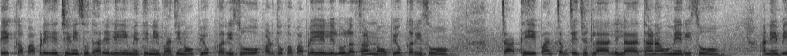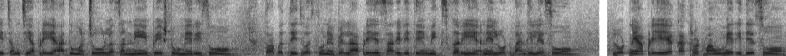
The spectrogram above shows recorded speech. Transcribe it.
એક કપ આપણે ઝીણી સુધારેલી મેથીની ભાજીનો ઉપયોગ કરીશું. અડધો કપ આપણે લીલું લસણનો ઉપયોગ કરીશું. ચારથી પાંચ ચમચી જેટલા લીલા ધાણા ઉમેરીશું. અને બે ચમચી આપણે આદુ મરચું લસણની પેસ્ટ ઉમેરીશું. તો આ બધી જ વસ્તુને પહેલાં આપણે સારી રીતે મિક્સ કરી અને લોટ બાંધી લેશું. લોટને આપણે કાથરોટમાં ઉમેરી દેશું.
